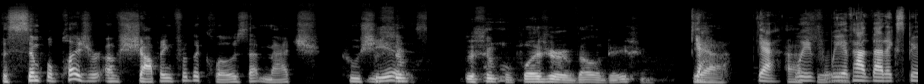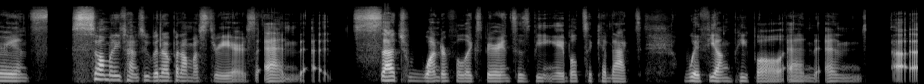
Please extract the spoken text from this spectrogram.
the simple pleasure of shopping for the clothes that match who she sim- is. The simple pleasure of validation. Yeah. Yeah. Yeah, we've we have had that experience so many times. We've been open almost three years, and uh, such wonderful experiences being able to connect with young people, and and uh,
